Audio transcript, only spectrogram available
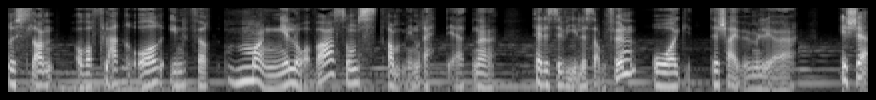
Russland over flere år innført mange lover som strammer inn rettighetene til det sivile samfunn og det skeive miljøet. Ikke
